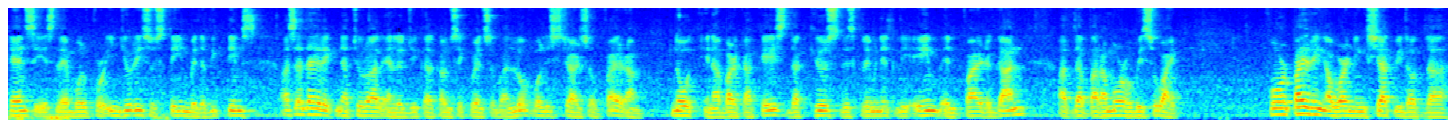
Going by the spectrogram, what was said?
Hence, he is liable for injury sustained by the victims as a direct, natural, and logical consequence of unlawful discharge of firearm. Note, in a Barca case, the accused discriminately aimed and fired a gun at the paramour of his wife. For firing a warning shot without the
